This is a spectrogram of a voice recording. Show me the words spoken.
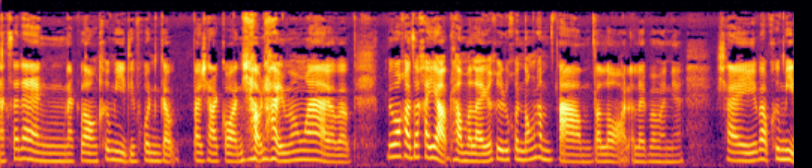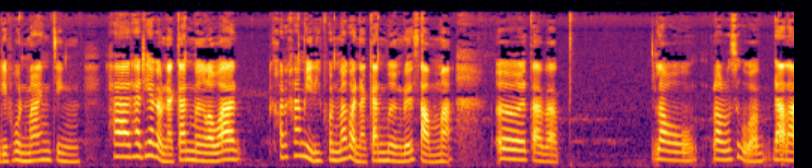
นักแสดงนักร้องคือมีอิทธิพลกับประชากรชาวไทยมากๆแบบ ไม่ว่าเขาจะขยับทำอะไรก็คือทุกคนต้องทำตามตลอดอะไรประมาณเนี้ย ใช้แบบคือมีอิทธิพลมากจริง ถ้าถ้าเทียบกับนักการเมืองเราว่าค่อนข้างมีอิทธิพลมากกว่านักการเมืองด้วยซ้ำอะ เออ แต่แบบ เราเรารู้สึกว่าดารา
